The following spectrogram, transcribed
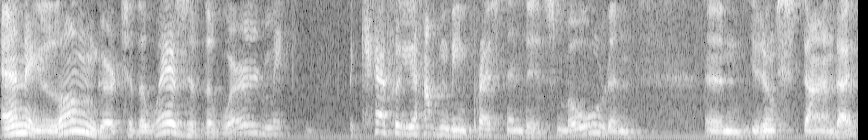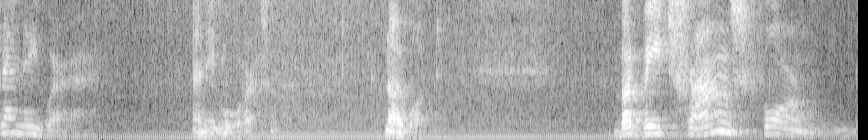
any longer to the ways of the world, be careful you haven't been pressed into its mold and, and you don't stand out anywhere anymore. Now what? But be transformed.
